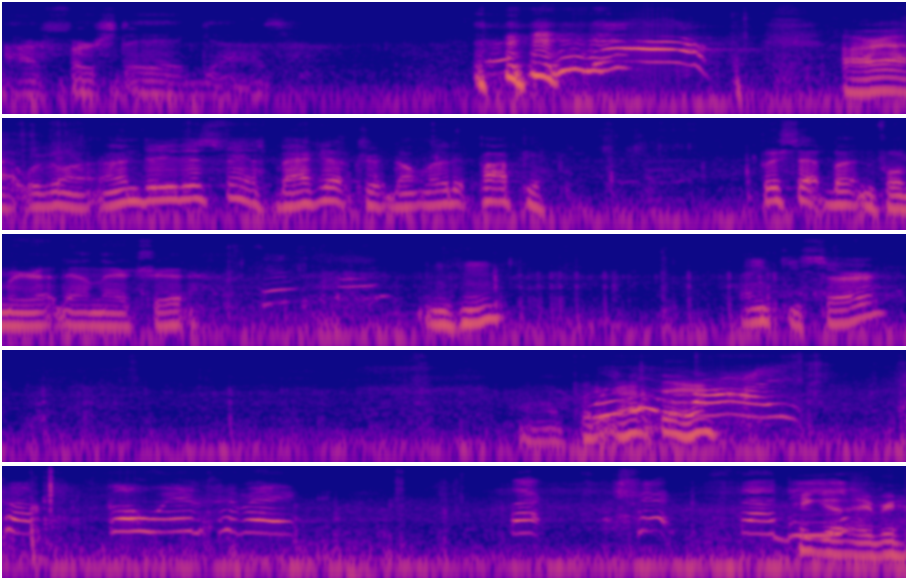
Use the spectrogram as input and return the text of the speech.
our first egg, guys. All right, we're gonna undo this fence. Back up, Trip. Don't let it pop you. Push that button for me right down there, Trip. This one? Mm-hmm. Thank you, sir. I'll put it right there to go in to make that study. Here you go, Avery.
